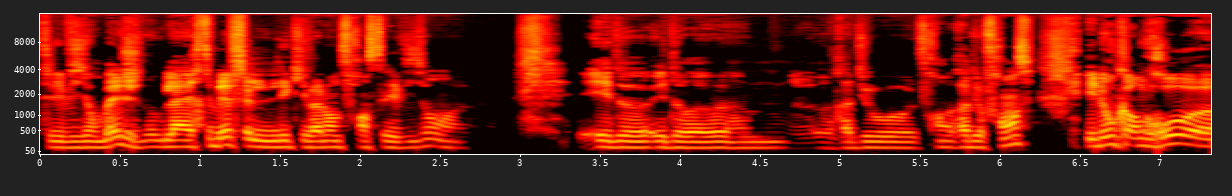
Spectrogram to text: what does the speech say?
télévision belge. Donc la RTBF, c'est l'équivalent de France Télévisions euh, et de, euh, Radio, France. Et donc en gros,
